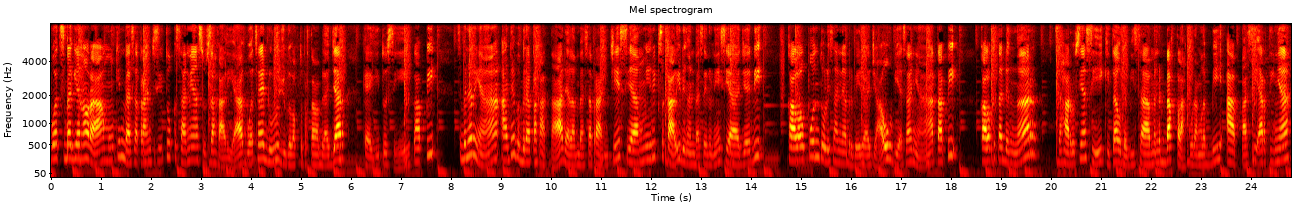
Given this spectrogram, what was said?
Buat sebagian orang mungkin bahasa Prancis itu kesannya susah kali ya. Buat saya dulu juga waktu pertama belajar kayak gitu sih. Tapi sebenarnya ada beberapa kata dalam bahasa Prancis yang mirip sekali dengan bahasa Indonesia. Jadi Kalaupun tulisannya berbeda jauh biasanya, tapi kalau kita dengar seharusnya sih kita udah bisa menebak lah kurang lebih apa sih artinya.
